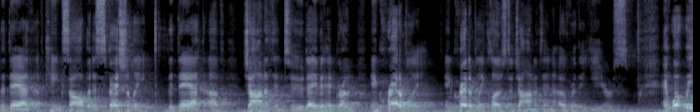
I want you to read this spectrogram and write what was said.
the death of King Saul, but especially the death of Jonathan too. David had grown incredibly, incredibly close to Jonathan over the years. And what we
